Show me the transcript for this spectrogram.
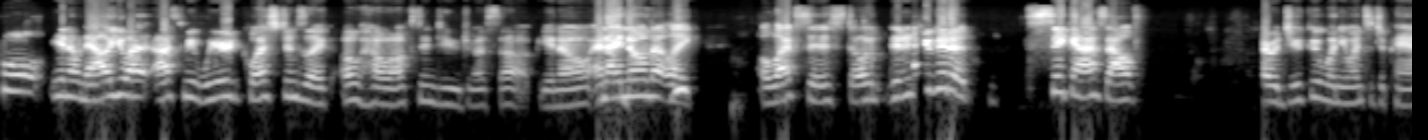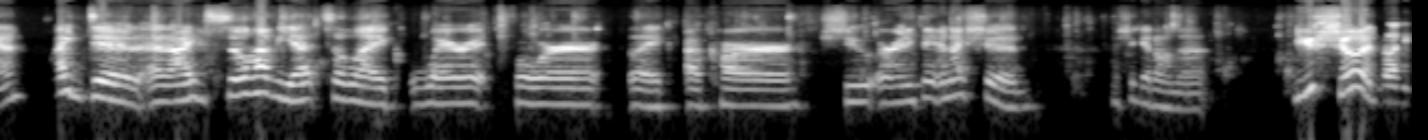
cool you know now you ask me weird questions like oh how often do you dress up you know and i know that like alexis don't didn't you get a sick ass outfit Harajuku when you went to japan I did, and I still have yet to like wear it for like a car shoot or anything, and I should. I should get on that. you should like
